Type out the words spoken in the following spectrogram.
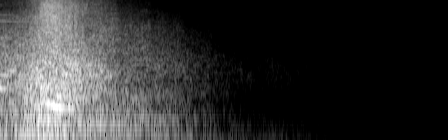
Bye.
